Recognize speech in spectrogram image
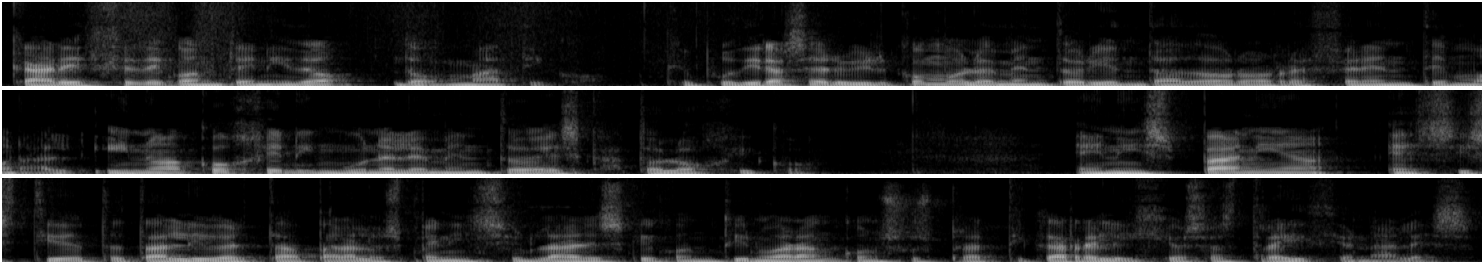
carece de contenido dogmático que pudiera servir como elemento orientador o referente moral, y no acoge ningún elemento escatológico. En Hispania existió total libertad para los peninsulares que continuaran con sus prácticas religiosas tradicionales,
